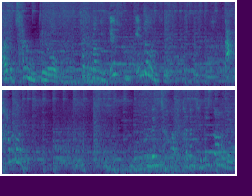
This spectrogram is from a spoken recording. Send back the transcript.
아주 잘 못해요. 하지만 이거 깬, 수- 깬 적은 있어요. 딱 한 번이요. 근데 자, 가장 재밌어하는 맵이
